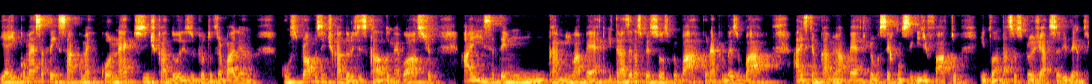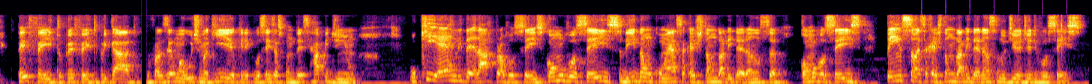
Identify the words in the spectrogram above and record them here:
e aí começa a pensar como é que eu conecto os indicadores do que eu estou trabalhando com os próprios indicadores de escala do negócio, aí você tem um caminho aberto, e trazendo as pessoas para o barco, né, para o mesmo barco, aí você tem um caminho aberto para você conseguir, de fato, implantar seus projetos ali dentro. Perfeito, perfeito, obrigado. Vou fazer uma última aqui, eu queria que vocês respondessem rapidinho o que é liderar para vocês? Como vocês lidam com essa questão da liderança? Como vocês pensam essa questão da liderança no dia a dia de vocês?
